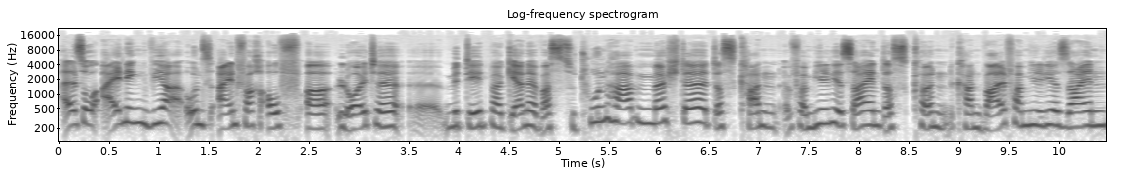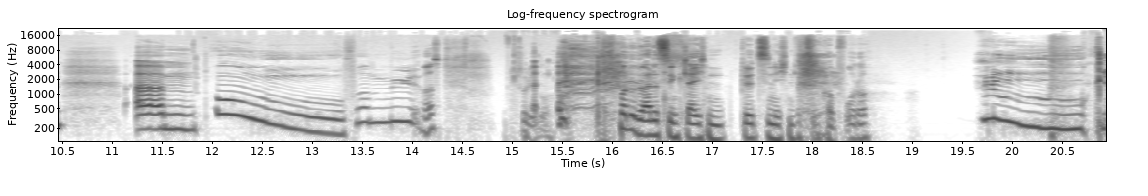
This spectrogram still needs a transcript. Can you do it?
Also einigen wir uns einfach auf äh, Leute, äh, mit denen man gerne was zu tun haben möchte. Das kann Familie sein, das können, kann Wahlfamilie sein. Ähm, uh, Familie. Was? Entschuldigung. Spotto, du hattest den gleichen blödsinnigen Witz im Kopf, oder? Luke,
